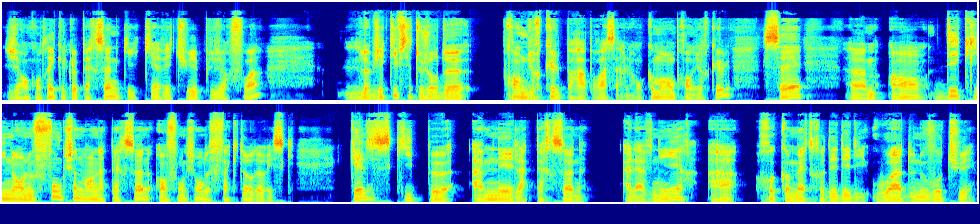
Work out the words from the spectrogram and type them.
j'ai rencontré quelques personnes qui, qui avaient tué plusieurs fois. L'objectif, c'est toujours de prendre du recul par rapport à ça. Alors, comment on prend du recul? C'est euh, en déclinant le fonctionnement de la personne en fonction de facteurs de risque. Qu'est-ce qui peut amener la personne à l'avenir à recommettre des délits ou à de nouveau tuer?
